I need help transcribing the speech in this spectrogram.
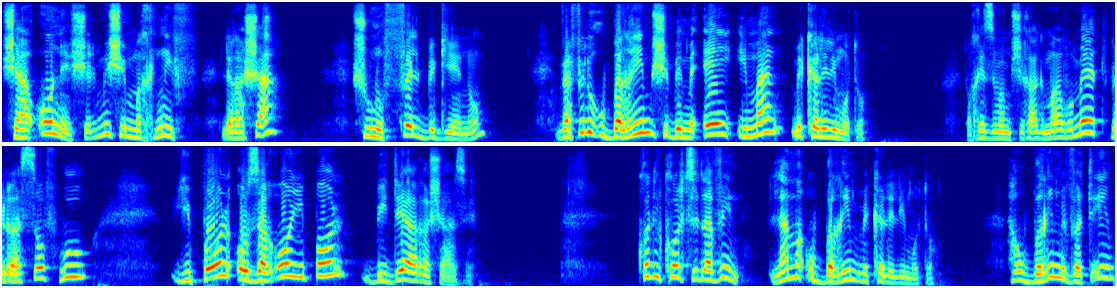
שהעונש של מי שמחניף לרשע, שהוא נופל בגיהנום, ואפילו עוברים שבמאי אימן מקללים אותו. ואחרי זה ממשיכה הגמרא ואומרת, ולבסוף הוא ייפול או זרעו ייפול בידי הרשע הזה. קודם כל צריך להבין למה עוברים מקללים אותו. העוברים מבטאים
